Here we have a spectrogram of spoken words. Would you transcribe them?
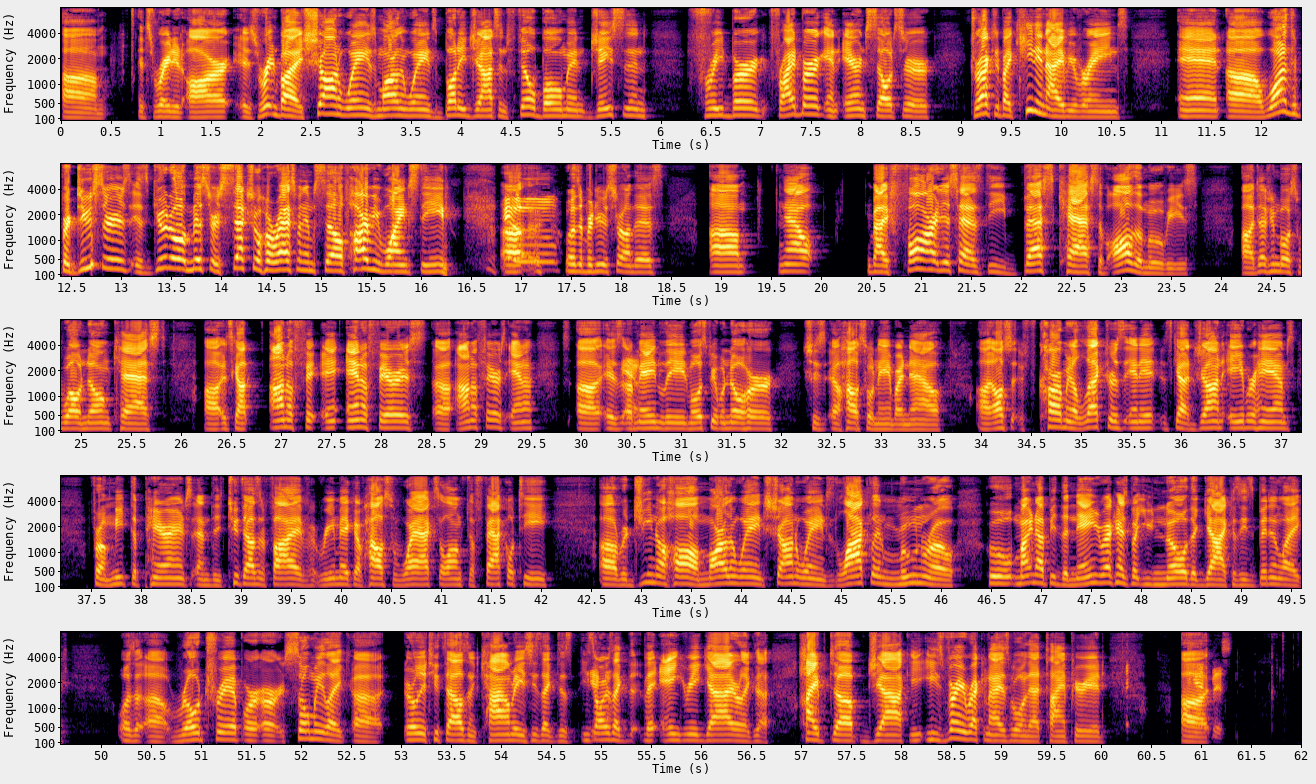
Um, it's rated R. It's written by Shawn Wayans, Marlon Wayans, Buddy Johnson, Phil Beauman, Jason Friedberg, Friedberg, and Aaron Seltzer. Directed by Keenan Ivy Rains. And uh, one of the producers is good old Mr. Sexual Harassment himself, Harvey Weinstein, uh, was a producer on this. Um, now, by far, this has the best cast of all the movies. Uh, definitely most well-known cast. Uh, it's got Anna, Fa- Anna Faris. Uh, Anna Faris. Anna uh, is our main lead. Most people know her. She's a household name by now. Uh, also, Carmen Electra's in it. It's got Jon Abrahams from Meet the Parents and the 2005 remake of House of Wax, along with the faculty. Uh, Regina Hall, Marlon Wayans, Shawn Wayans, Lochlyn Munro, who might not be the name you recognize, but you know the guy because he's been in like, was it uh, Road Trip or, or so many like uh, early 2000 comedies. He's like this. He's Yeah. always like the, the angry guy or like the hyped up jock. He, he's very recognizable in that time period. Uh, Campus.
